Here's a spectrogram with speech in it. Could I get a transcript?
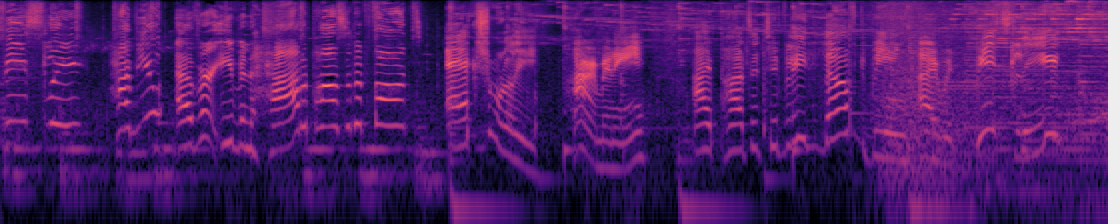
Beastly, have you ever even had a positive thought? Actually, Harmony, I positively loved being Pirate Beastly.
